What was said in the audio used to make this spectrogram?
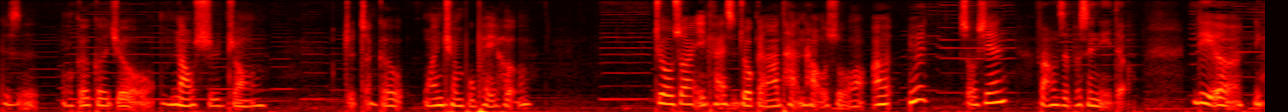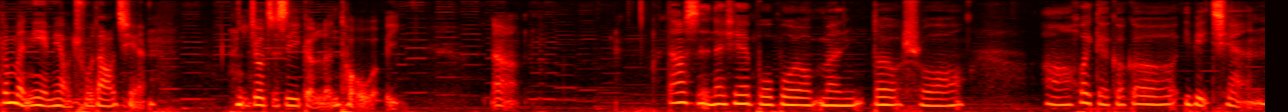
就是我哥哥就闹失踪，就整个完全不配合。就算一开始就跟他谈好说啊，因为首先房子不是你的。”第二，你根本你也没有出到钱，你就只是一个人头而已。那当时那些伯伯们都有说，呃，会给哥哥一笔钱，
